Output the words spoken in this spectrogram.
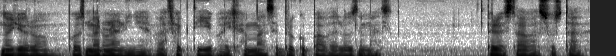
No lloró, pues no era una niña afectiva y jamás se preocupaba de los demás, pero estaba asustada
